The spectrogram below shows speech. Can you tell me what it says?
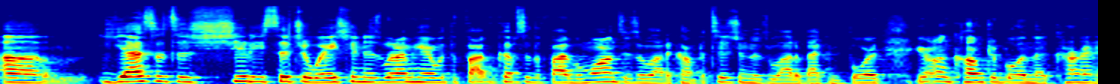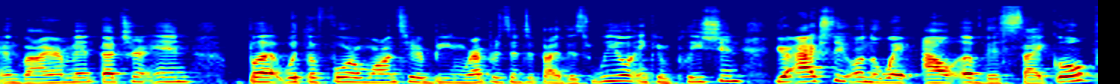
Um yes, it's a shitty situation is what I'm hearing with the 5 of cups of the 5 of wands. There's a lot of competition, there's a lot of back and forth. You're uncomfortable in the current environment environment that you're in. But with the four wands here being represented by this wheel and completion, you're actually on the way out of this cycle.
